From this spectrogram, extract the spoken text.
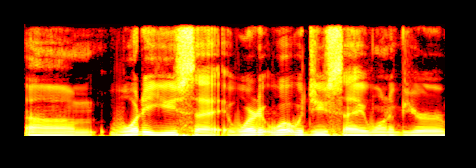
um, what do you say? What what would you say one of your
